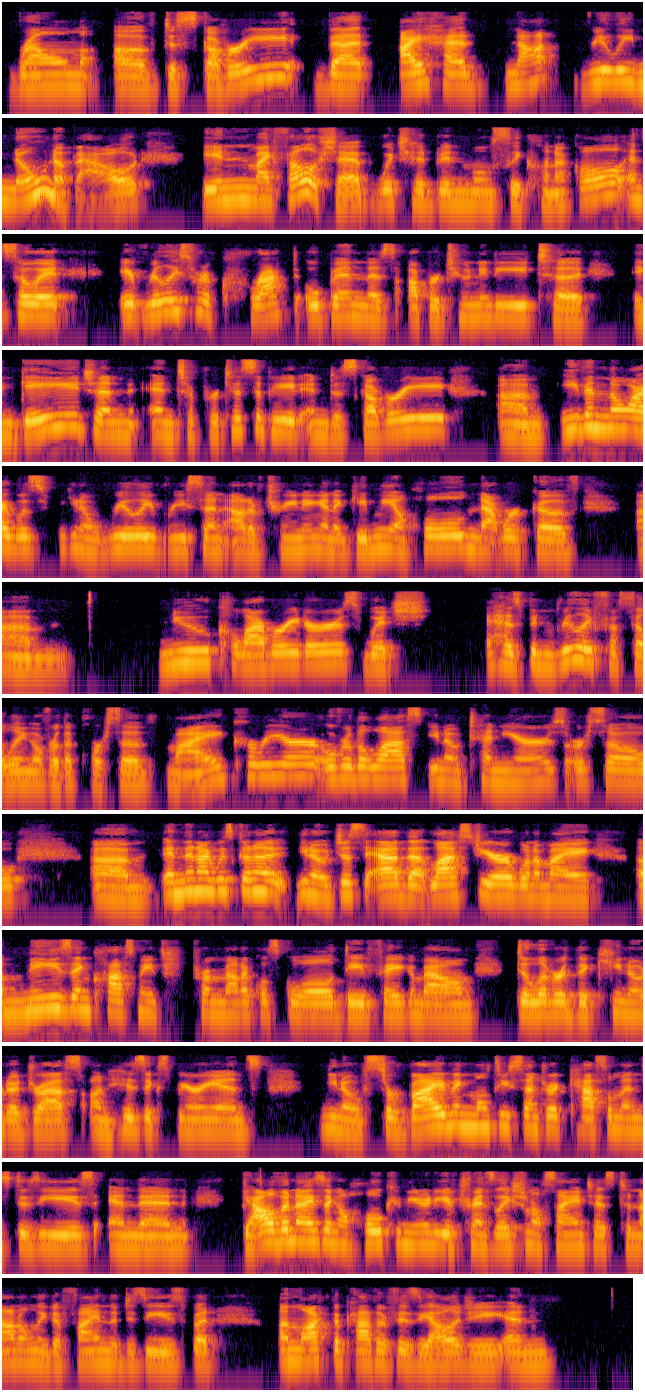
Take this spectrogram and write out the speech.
realm of discovery that I had not really known about in my fellowship which had been mostly clinical. And so it it really sort of cracked open this opportunity to engage and and to participate in discovery. Um, even though i was you know really recent out of training and it gave me a whole network of um, new collaborators which has been really fulfilling over the course of my career over the last you know 10 years or so. Um, and then I was gonna, you know, just add that last year, one of my amazing classmates from medical school, Dave Fajgenbaum, delivered the keynote address on his experience, you know, surviving multicentric Castleman's disease and then galvanizing a whole community of translational scientists to not only define the disease, but unlock the pathophysiology and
